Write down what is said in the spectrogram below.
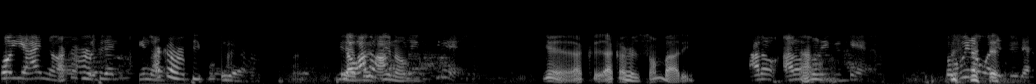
Well, yeah, I know. I can hurt but then, people. you know, I can hurt people. yeah. Yeah, no, I don't, I you don't know, believe you can. yeah, I could I could hurt somebody. I don't, I don't I believe don't you can. But we don't want to do that.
